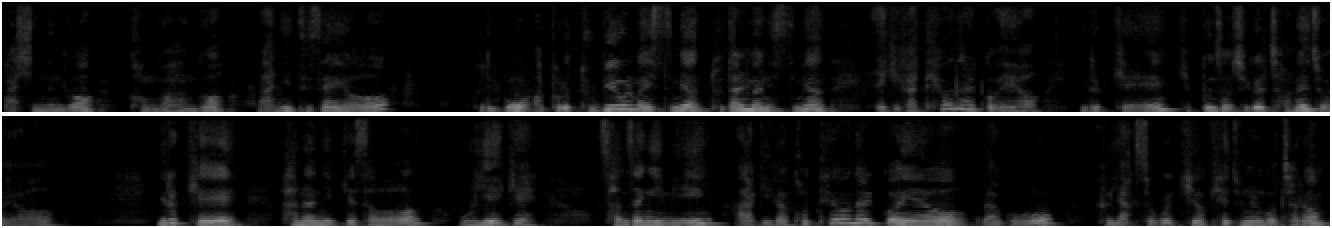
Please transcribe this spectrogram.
맛있는 거, 건강한 거 많이 드세요. 그리고 앞으로 두 개월만 있으면, 두 달만 있으면 아기가 태어날 거예요. 이렇게 기쁜 소식을 전해줘요. 이렇게 하나님께서 우리에게 선생님이 아기가 곧 태어날 거예요. 라고 그 약속을 기억해 주는 것처럼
